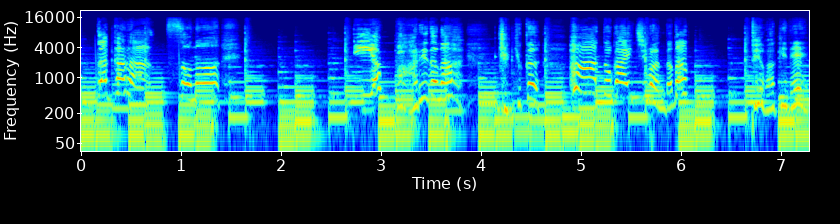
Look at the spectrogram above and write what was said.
んだからそのやっぱあれだな。結局ハートが一番だな。ってわけで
